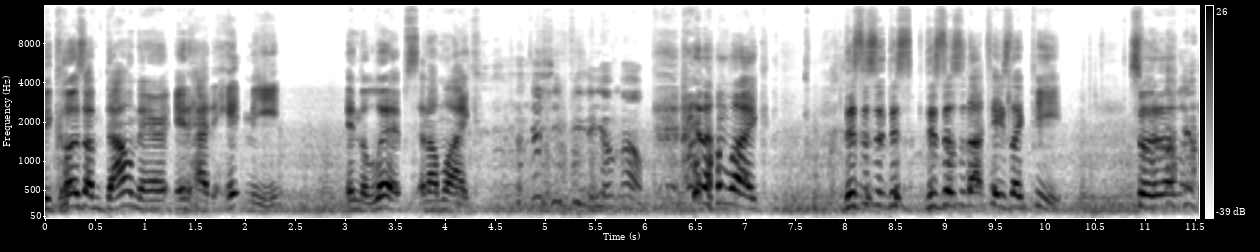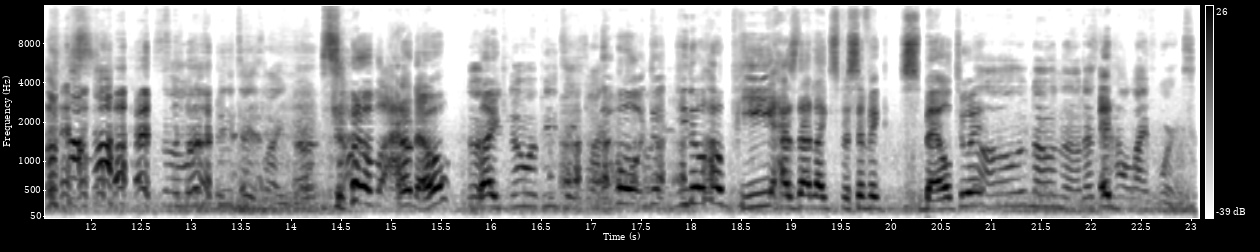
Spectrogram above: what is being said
because I'm down there, it had hit me in the lips, and I'm like, she peed in your mouth. and I'm like, this is this this does not taste like pee. So then I'm, So what does pee taste like, bro? so I'm, I don't know. No, like, you know what pee tastes like. well, do you know how pee has that like specific smell to it? No, no, no. That's not And- how life works.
